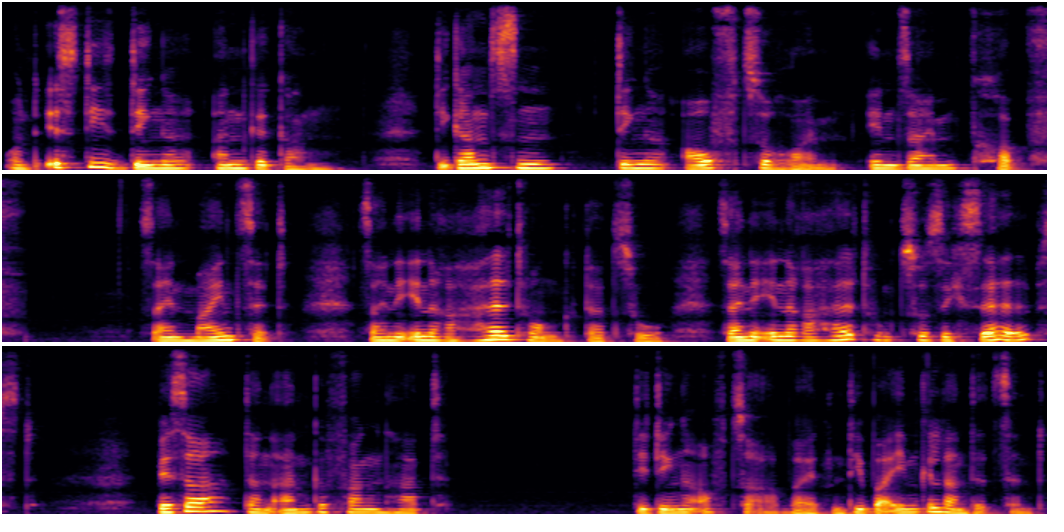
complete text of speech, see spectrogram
und ist die Dinge angegangen, die ganzen Dinge aufzuräumen in seinem Kopf, sein Mindset, seine innere Haltung dazu, seine innere Haltung zu sich selbst, bis er dann angefangen hat, die Dinge aufzuarbeiten, die bei ihm gelandet sind.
